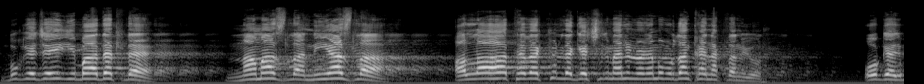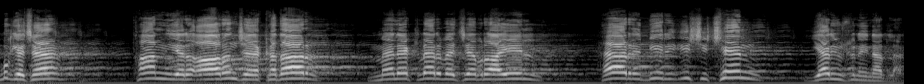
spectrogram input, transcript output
bu geceyi ibadetle, namazla, niyazla, Allah'a tevekkülle geçirmenin önemi buradan kaynaklanıyor. O ge bu gece tan yeri ağrıncaya kadar melekler ve Cebrail her bir iş için yeryüzüne inerler.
